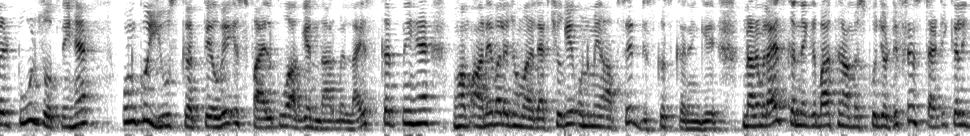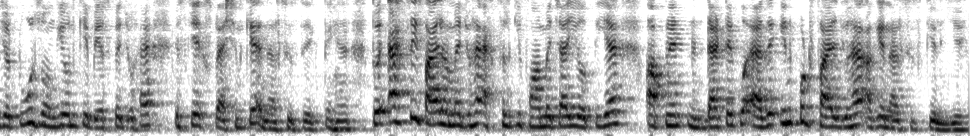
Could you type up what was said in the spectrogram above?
स्टेटिकल टूल्स होते हैं हैं उनको यूज़ करते हुए इस फ़ाइल को आगे नॉर्मलाइज करते हैं। वो हम आने वाले जो हमारे लेक्चर होंगे, उनमें आपसे डिस्कस करेंगे। नॉर्मलाइज करने के बाद फिर हम इसको जो डिफरेंट स्टैटिकली जो टूल्स होंगे, उनके बेस पे जो है इसके एक्सप्रेशन के एनालिसिस देखते हैं। तो ऐसी फ़ाइल हमें जो है एक्सेल की फॉर्म में चाहिए होती है, अपने डाटे को एज ए इनपुट फ़ाइल जो है आगे एनालिसिस के लिए।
